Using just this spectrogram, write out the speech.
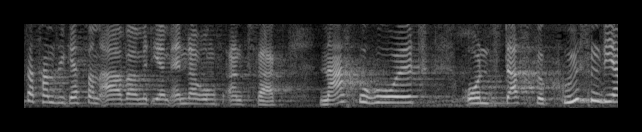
Das haben Sie gestern aber mit Ihrem Änderungsantrag nachgeholt. Und das begrüßen wir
